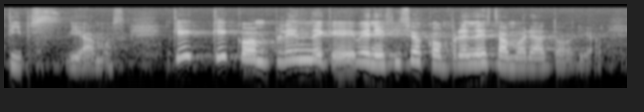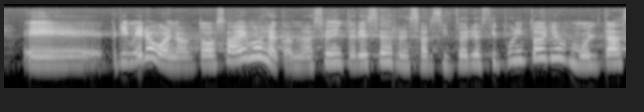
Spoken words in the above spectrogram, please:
tips, digamos. ¿Qué, beneficios comprende esta moratoria? Eh, primero, bueno, todos sabemos, la condonación de intereses resarcitorios y punitorios, multas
